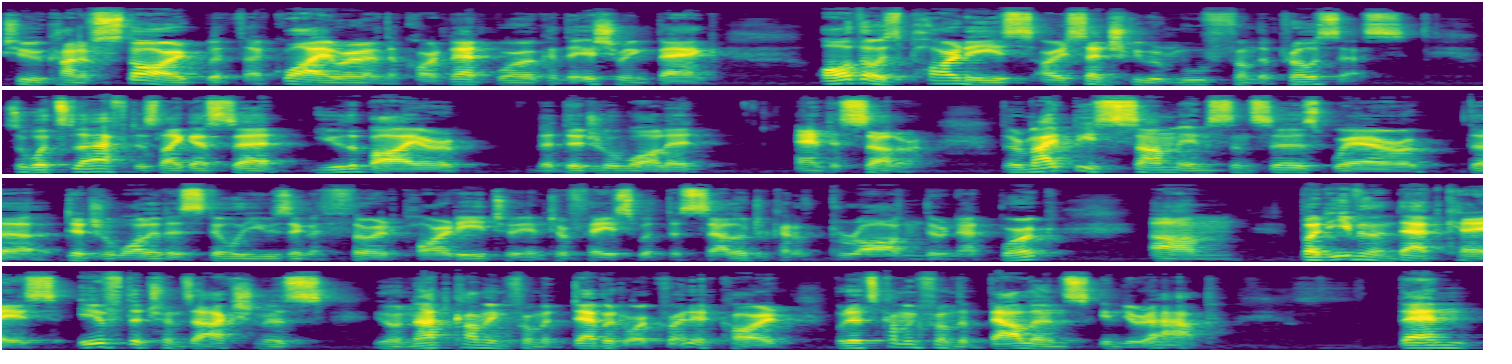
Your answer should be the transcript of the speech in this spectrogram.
to kind of start with the acquirer and the card network and the issuing bank. All those parties are essentially removed from the process. So what's left is, like I said, you the buyer, the digital wallet, and the seller. There might be some instances where the digital wallet is still using a third party to interface with the seller to kind of broaden their network. Um, but even in that case, if the transaction is you know not coming from a debit or credit card, but it's coming from the balance in your app, then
